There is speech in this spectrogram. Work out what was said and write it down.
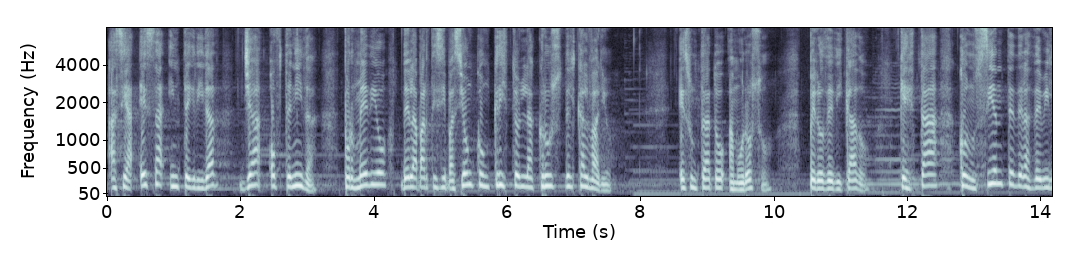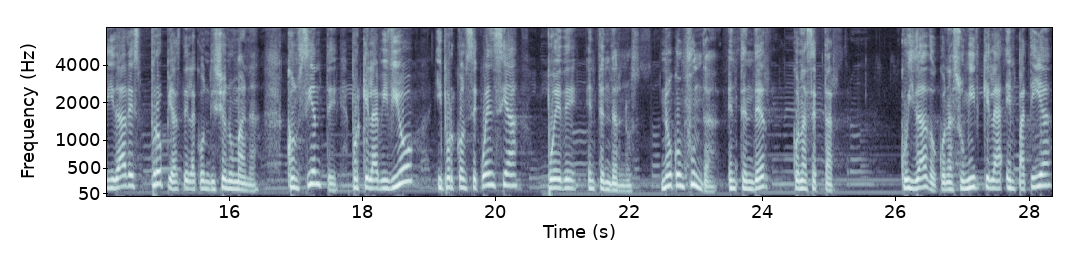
hacia esa integridad ya obtenida por medio de la participación con Cristo en la cruz del Calvario. Es un trato amoroso, pero dedicado, que está consciente de las debilidades propias de la condición humana, consciente porque la vivió y por consecuencia puede entendernos. No confunda entender con aceptar. Cuidado con asumir que la empatía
